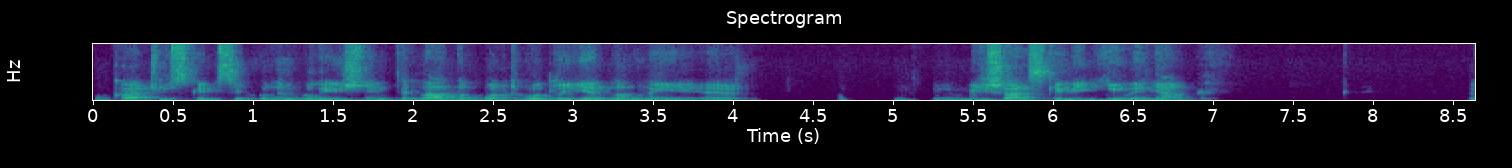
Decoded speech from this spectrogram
Мукачівський психоневрологічний інтернат, до котрого доєднаний е, Вільшанське відділення, е,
